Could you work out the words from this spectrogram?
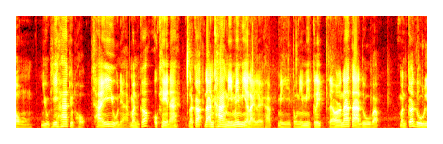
ลงอยู่ที่ 5.6 ใช้อยู่เนี่ย มันก็โอเคนะ แล้วก็ด้านข้างนี้ไม่มีอะไรเลยครับ มีตรงนี้มีกริป แล้วหน้าตาดูแบบ มันก็ดูเ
